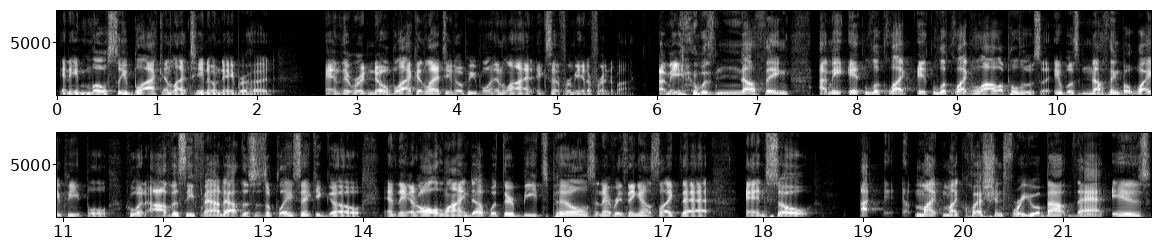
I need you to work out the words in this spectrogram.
in a mostly black and Latino neighborhood. And there were no black and Latino people in line except for me and a friend of mine. I mean, it was nothing. I mean, it looked like it looked like Lollapalooza. It was nothing but white people who had obviously found out this was a place they could go, and they had all lined up with their Beats pills and everything else like that. And so I, my my question for you about that is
